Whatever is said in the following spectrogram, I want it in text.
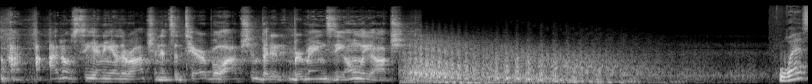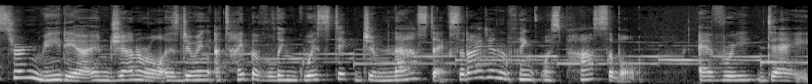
I, I don't see any other option. It's a terrible option, but it remains the only option. Western media in general is doing a type of linguistic gymnastics that I didn't think was possible every day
